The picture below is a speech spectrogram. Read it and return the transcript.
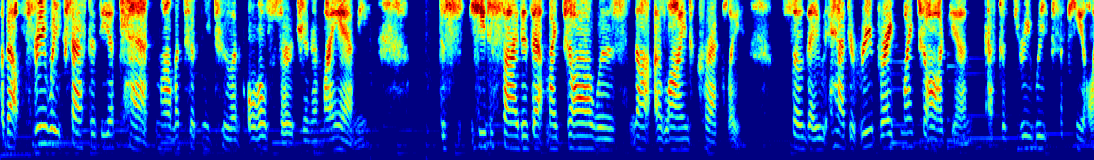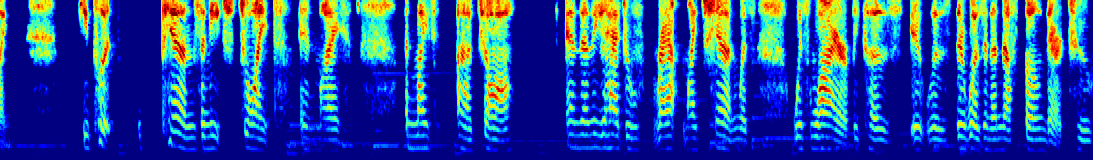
About three weeks after the attack, mama took me to an oral surgeon in Miami he decided that my jaw was not aligned correctly. So they had to re-break my jaw again after three weeks of healing. He put pins in each joint in my, in my uh, jaw and then he had to wrap my chin with with wire because it was there wasn't enough bone there to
